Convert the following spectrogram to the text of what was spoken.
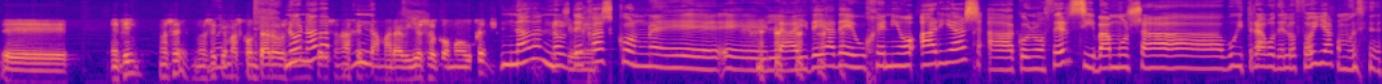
Eh, en fin, no sé, no sé qué más contaros No, de un nada, personaje tan maravilloso como Eugenio. Nada, nos que- dejas con eh, eh, la idea de Eugenio Arias a conocer si vamos a Buitrago de Lozoya, como, dice,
